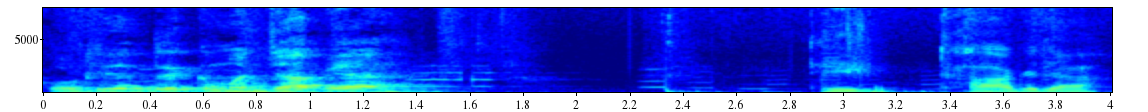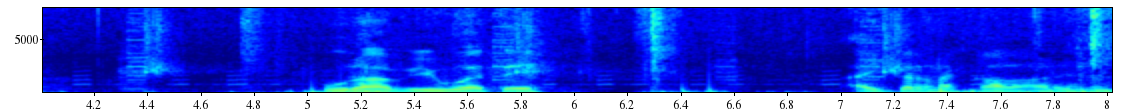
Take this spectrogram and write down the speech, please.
ਕੋਠੀ ਦੇ ਅੰਦਰ ਇੱਕ ਮੰਜਾ ਪਿਆ। ਠੀਕ ਠਾਕ ਜਾ ਪੂਰਾ ਵਿਊ ਹੈ ਤੇ। ਇੱਧਰ ਨੱਕਾ ਲਾ ਰਹੇ ਨੇ।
